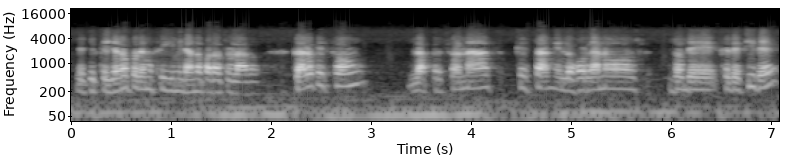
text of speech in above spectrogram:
es decir, que ya no podemos seguir mirando para otro lado. Claro que son las personas que están en los órganos donde se decide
